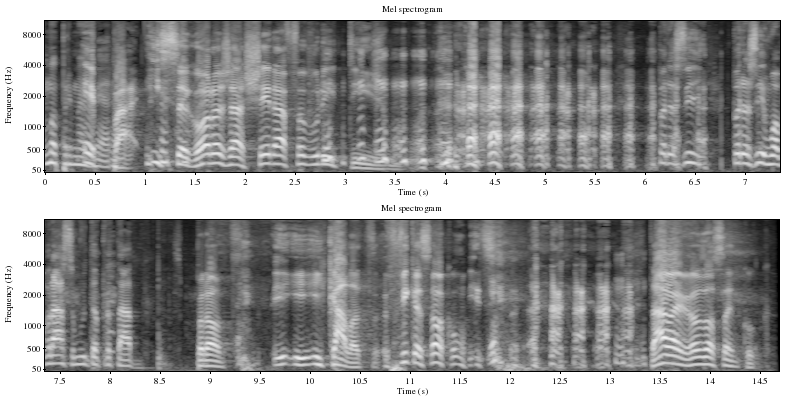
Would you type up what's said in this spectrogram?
Uma primavera. Epá, isso agora já cheira a favoritismo. para, si, para si, um abraço muito apertado. Pronto. E, e, e cala-te. Fica só com isso. Está bem, vamos ao Sam Cook.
